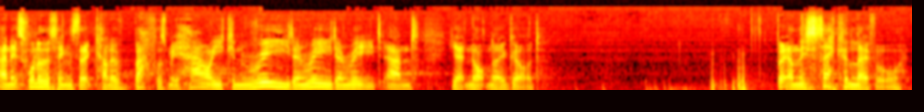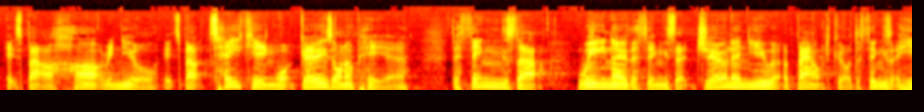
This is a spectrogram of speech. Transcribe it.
And it's one of the things that kind of baffles me how you can read and read and read and yet not know God. But on this second level, it's about a heart renewal. It's about taking what goes on up here, the things that we know, the things that Jonah knew about God, the things that he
